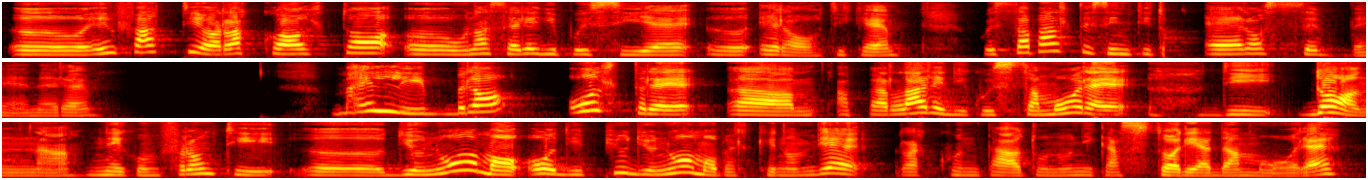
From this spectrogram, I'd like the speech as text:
eh, infatti ho raccolto eh, una serie di poesie erotiche. Questa parte si intitola Eros e Venere. Ma il libro oltre uh, a parlare di questo amore di donna nei confronti uh, di un uomo o di più di un uomo perché non vi è raccontato un'unica storia d'amore,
